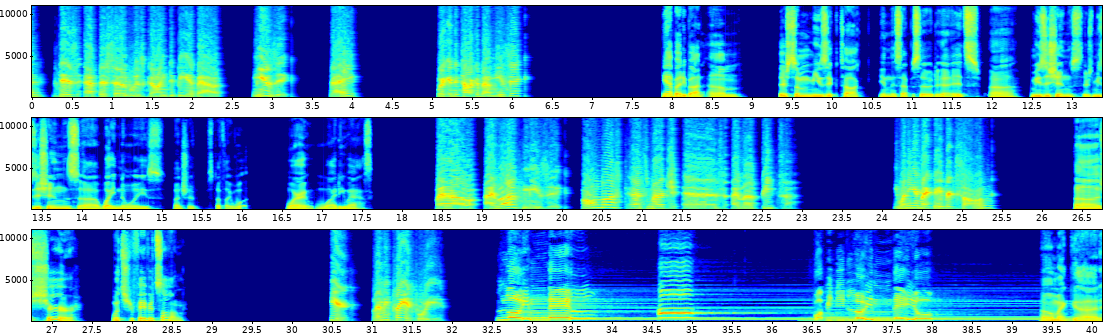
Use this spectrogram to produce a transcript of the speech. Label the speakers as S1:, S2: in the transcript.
S1: Said this episode was going to be about music, right? We're going to talk about music?
S2: Yeah, Buddy Bot. Um, there's some music talk in this episode. Uh, it's uh, musicians. There's musicians, uh, white noise, a bunch of stuff like what. Why? Why do you ask?
S1: Well, I love music almost as much as I love pizza. You want to hear my favorite song?
S2: Uh, sure. What's your favorite song?
S1: Here, let me play it for you.
S3: Loindeo. Ah. Wabidi loindeo.
S2: Oh my god.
